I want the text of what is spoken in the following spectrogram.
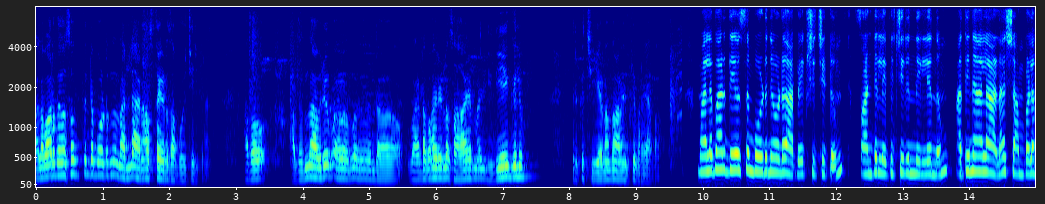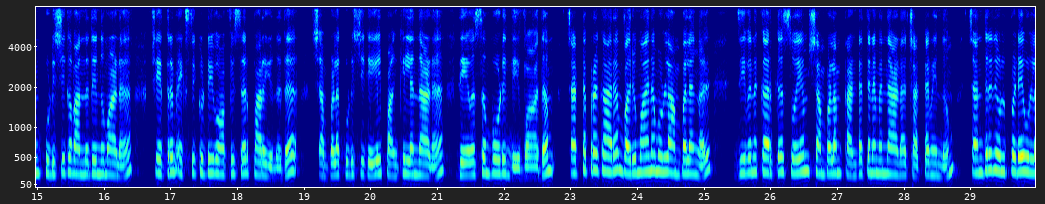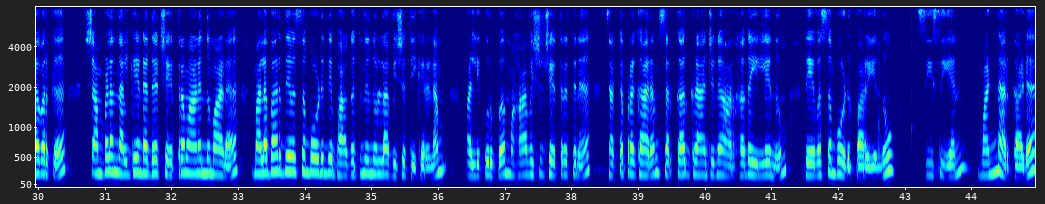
മലബാർ ദേവസ്വത്തിന്റെ ബോർഡിൽ നിന്ന് നല്ല അനാസ്ഥയാണ് സംഭവിച്ചിരിക്കുന്നത്. അപ്പോൾ അതൊന്നും അവർ എന്താ വേണ്ട മാതിരിയുള്ള സഹായം ഇനിയെങ്കിലും ഇവർക്ക് ചെയ്യണമെന്നാണ് എനിക്ക് പറയാനുള്ളത്. മലബാർ ദേവസ്വം ബോർഡിനോട് അപേക്ഷിച്ചിട്ടും ഫണ്ട് ലഭിച്ചിരുന്നില്ലെന്നും അതിനാലാണ് ശമ്പളം കുടിശ്ശിക വന്നതെന്നുമാണ് ക്ഷേത്രം എക്സിക്യൂട്ടീവ് ഓഫീസർ പറയുന്നത്. ശമ്പള കുടിശ്ശികയിൽ പങ്കില്ലെന്നാണ് ദേവസ്വം ബോർഡിന്റെ വാദം. ചട്ടപ്രകാരം വരുമാനമുള്ള അമ്പലങ്ങൾ ജീവനക്കാർക്ക് സ്വയം ശമ്പളം കണ്ടെത്തണമെന്നാണ് ചട്ടമെന്നും ചന്ദ്രൻ ഉൾപ്പെടെയുള്ളവർക്ക് ശമ്പളം നൽകേണ്ടത് ക്ഷേത്രമാണെന്നുമാണ് മലബാർ ദേവസ്വം ബോർഡിന്റെ ഭാഗത്തു നിന്നുള്ള വിശദീകരണം. പള്ളിക്കുറുപ്പ് മഹാവിഷ്ണു ക്ഷേത്രത്തിന് ചട്ടപ്രകാരം സർക്കാർ ഗ്രാന്റിന് അർഹതയില്ലെന്നും ദേവസ്വം ബോർഡ് പറയുന്നു. C C N Mannarkkad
